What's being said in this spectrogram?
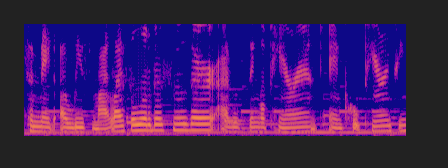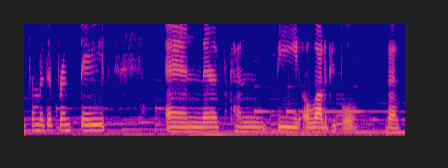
to make at least my life a little bit smoother as a single parent and co parenting from a different state. And there's can be a lot of people that's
